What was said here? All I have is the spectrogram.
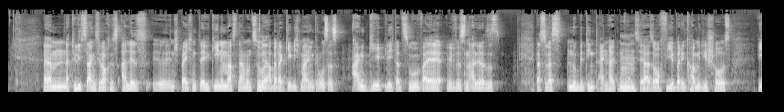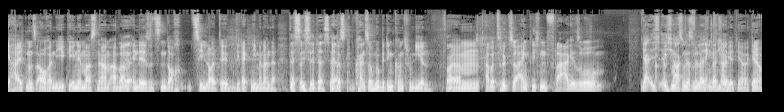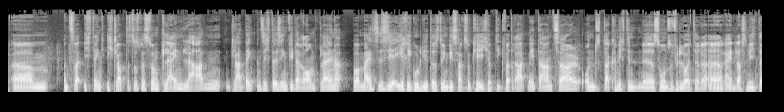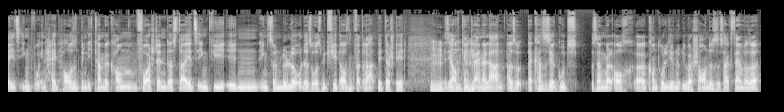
Ähm, natürlich sagen sie noch, ist alles äh, entsprechend der Hygienemaßnahmen und so, ja. aber da gebe ich mal ein großes angeblich dazu, weil wir wissen alle, dass es, dass du das nur bedingt einhalten mhm. kannst. Ja, also auch wir bei den Comedy-Shows wir halten uns auch an die Hygienemaßnahmen, aber ja. am Ende sitzen doch zehn Leute direkt nebeneinander. Das also, ist ja das, ja. Das kannst du auch nur bedingt kontrollieren. Ähm, aber zurück zur eigentlichen Frage so. Ja, ich, ich mag so, das so vielleicht gleich. Ja, genau. Ähm, und zwar, ich denke, ich glaube, dass du es bei so einem kleinen Laden, klar denkt man sich, da ist irgendwie der Raum kleiner, aber meistens ist es ja eh reguliert, dass du irgendwie sagst, okay, ich habe die Quadratmeteranzahl und da kann ich denn äh, so und so viele Leute äh, reinlassen. Wenn ich da jetzt irgendwo in Heidhausen bin, ich kann mir kaum vorstellen, dass da jetzt irgendwie in irgendein so Müller oder sowas mit 4000 Quadratmeter steht. Mhm, ist ja auch kein mhm. kleiner Laden. Also da kannst du es ja gut, sagen wir mal, auch äh, kontrollieren und überschauen, dass du sagst einfach so,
